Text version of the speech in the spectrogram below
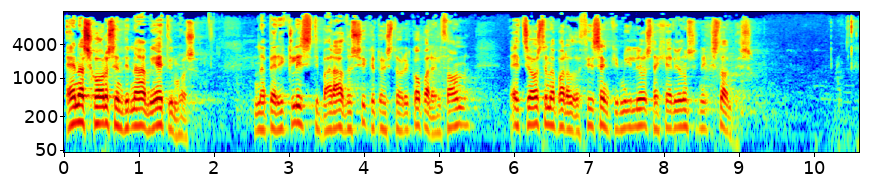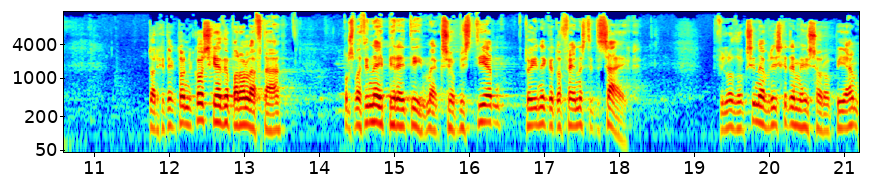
Ένας χώρος εν δυνάμει έτοιμος να περικλείσει την παράδοση και το ιστορικό παρελθόν έτσι ώστε να παραδοθεί σαν κοιμήλιο στα χέρια των συνεχιστών της. Το αρχιτεκτονικό σχέδιο παρόλα αυτά προσπαθεί να υπηρετεί με αξιοπιστία το είναι και το φαίνεστη της ΑΕΚ. Φιλοδοξεί να βρίσκεται με ισορροπία,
